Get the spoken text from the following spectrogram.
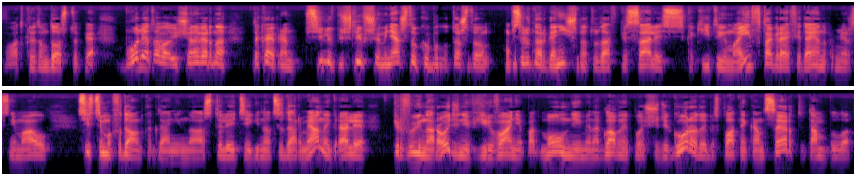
в открытом доступе. Более того, еще, наверное, такая прям сильно впечатлившая меня штука была то, что абсолютно органично туда вписались какие-то и мои фотографии, да, я, например, снимал System of Down, когда они на столетие геноцида армян играли впервые на родине, в Ереване, под молниями, на главной площади города, бесплатный концерт, и там было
